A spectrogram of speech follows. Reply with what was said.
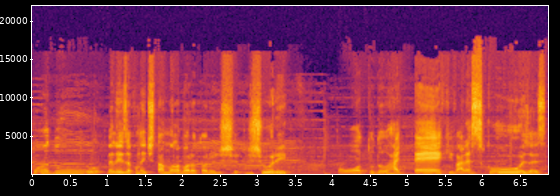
quando. Beleza, quando a gente tá no laboratório de Shuri, ó, tudo high-tech, várias coisas.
